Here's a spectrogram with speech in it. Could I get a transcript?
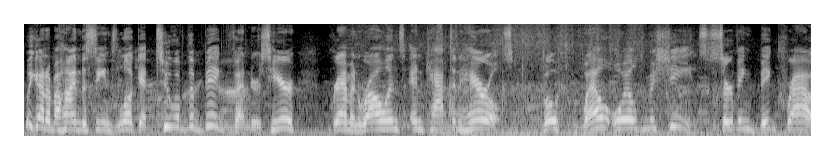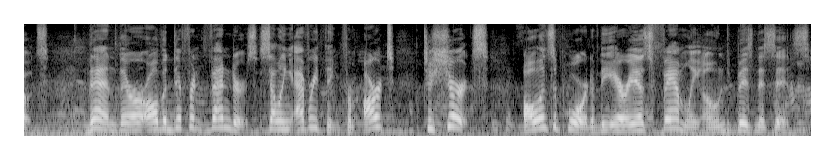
We got a behind the scenes look at two of the big vendors here Graham and Rollins and Captain Harold's, both well oiled machines serving big crowds. Then there are all the different vendors selling everything from art to shirts, all in support of the area's family owned businesses.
